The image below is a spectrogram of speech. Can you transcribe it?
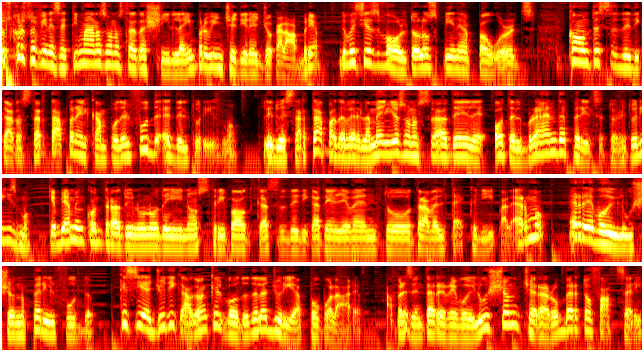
Lo scorso fine settimana sono stata a Scilla, in provincia di Reggio Calabria, dove si è svolto lo Spin Up Awards, contest dedicato a startup nel campo del food e del turismo. Le due startup ad avere la meglio sono state le Hotel Brand per il settore turismo, che abbiamo incontrato in uno dei nostri podcast dedicati agli evento Travel Tech di Palermo, e Revo Illusion per il food, che si è aggiudicato anche il voto della giuria popolare. A presentare Revo Illusion c'era Roberto Fazzari,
